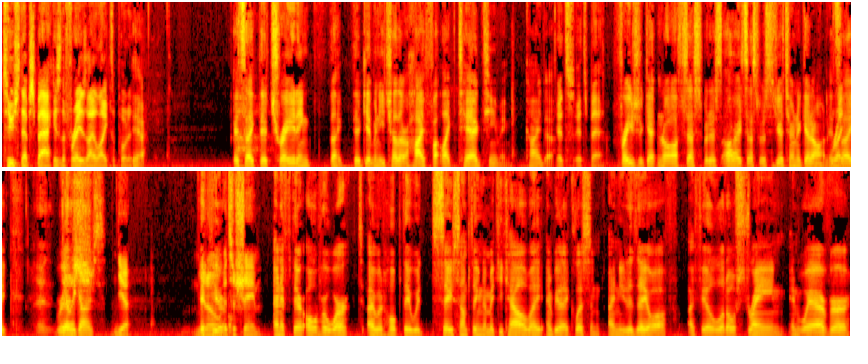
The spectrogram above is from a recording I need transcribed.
two steps back is the phrase I like to put it. Yeah. It's like they're trading, like they're giving each other a high five, like tag teaming, kind of. It's it's bad. Frazier getting off, Cespedes. All right, Cespedes, your turn to get on. It's Right. like, really, There's- guys? Yeah. You If know, it's a shame. And if they're overworked, I would hope they would say something to Mickey Callaway and be like, listen, I need a day off. I feel a little strain, and wherever,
